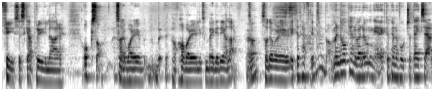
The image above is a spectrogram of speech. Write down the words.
fysiska prylar också. Så det har varit, har varit liksom bägge delar. Så, så det har varit riktigt häftigt. Är bra. Men då kan du vara lugn Erik, då kan du fortsätta Excel.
